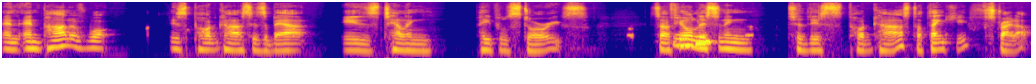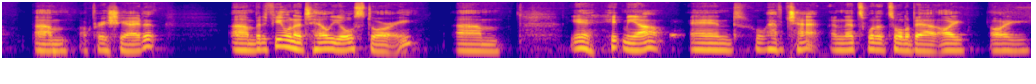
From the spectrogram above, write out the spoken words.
and and part of what this podcast is about is telling people's stories. So if you're mm-hmm. listening to this podcast, I thank you straight up. Um, I appreciate it. Um, but if you want to tell your story, um, yeah, hit me up and we'll have a chat. And that's what it's all about. I, I,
